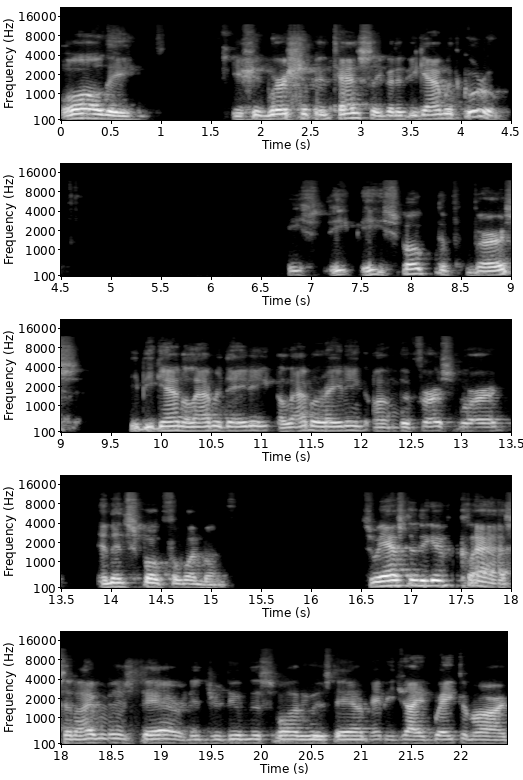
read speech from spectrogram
all the you should worship intensely, but it began with Guru. He, he, he spoke the verse, he began elaborating, elaborating on the first word, and then spoke for one month. So we asked him to give class, and I was there, and introduced this morning was there, maybe Giant Maharaj,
